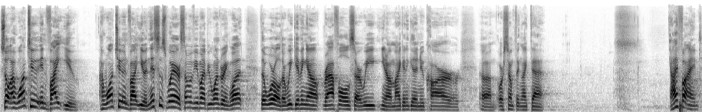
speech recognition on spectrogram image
So, I want to invite you. I want to invite you, and this is where some of you might be wondering what the world? Are we giving out raffles? Are we, you know, am I going to get a new car or, um, or something like that? I find,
